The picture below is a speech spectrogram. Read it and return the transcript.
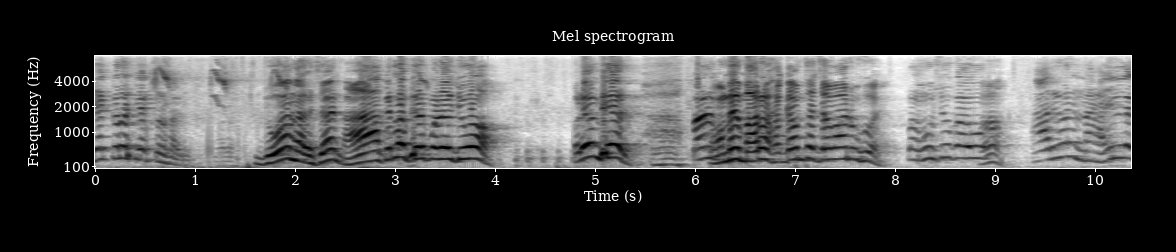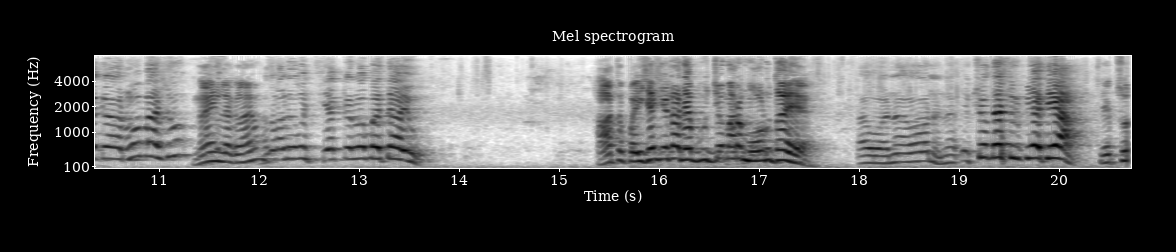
ચેક કરો ચેક કરો ખાલી. જોવા મારે સર હા કેટલો ફેર પડ્યો જુઓ. પડ્યો ને ફેર? પણ અમે મારા હગામ તો જવાનું હોય. પણ હું શું કહું? આર્યો નાઈન લગાવવાનું હો પાછું. નાઈન લગાવ્યું? તો ખાલી ચેક કરવા બતાવ્યું. હા તો પૈસા કેટલા થયા? પૂછજો મારે મોડું થાય એકસો દસ રૂપિયા થયા. એકસો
